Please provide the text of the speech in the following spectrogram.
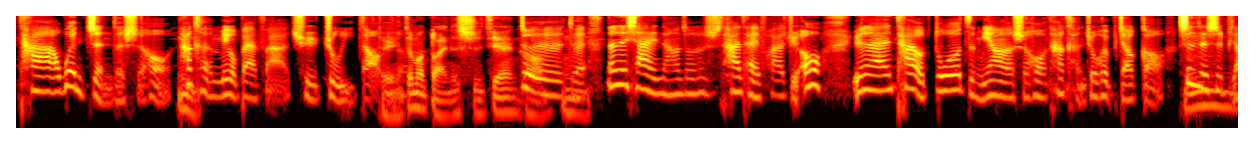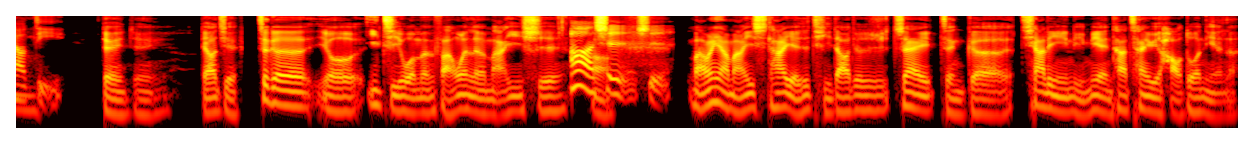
他问诊的时候，他可能没有办法去注意到。对，这么短的时间。对对对。那在下一当中，他才发觉哦，原来他有多怎么样的时候，他可能就会比较高，甚至是比较低。对对。了解这个有一集我们访问了马医师啊，是是马文雅马医师，他也是提到，就是在整个夏令营里面，他参与好多年了。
